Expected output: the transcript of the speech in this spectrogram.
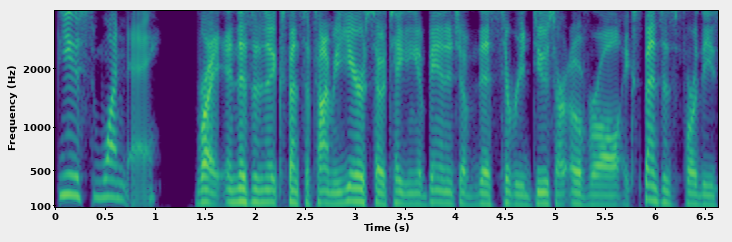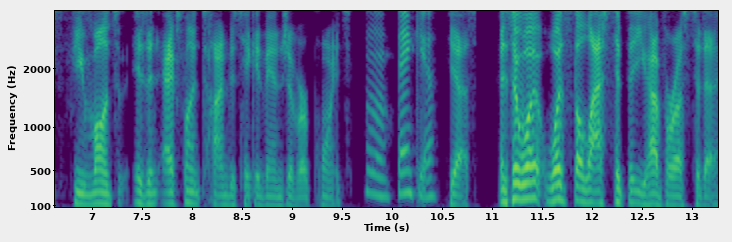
use one day. Right. And this is an expensive time of year. So taking advantage of this to reduce our overall expenses for these few months is an excellent time to take advantage of our points. Hmm, thank you. Yes. And so what what's the last tip that you have for us today?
